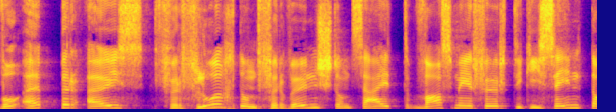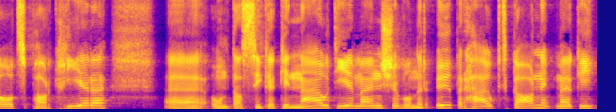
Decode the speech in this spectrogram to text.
wo jemand uns verflucht und verwünscht und sagt, was wir für die sind, hier zu parkieren. Äh, und das sind genau die Menschen, die er überhaupt gar nicht möge.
